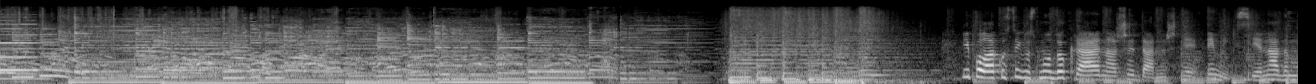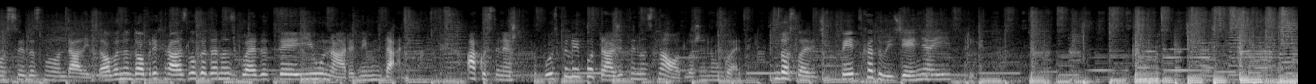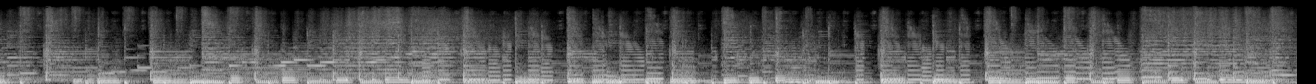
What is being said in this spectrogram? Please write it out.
Polako stigu smo do kraja naše današnje emisije. Nadamo se da smo vam dali dovoljno dobrih razloga da nas gledate i u narednim danima. Ako ste nešto propustili, potražite nas na odloženom gledanju. Do sledećeg petka, doviđenja i prijatno.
